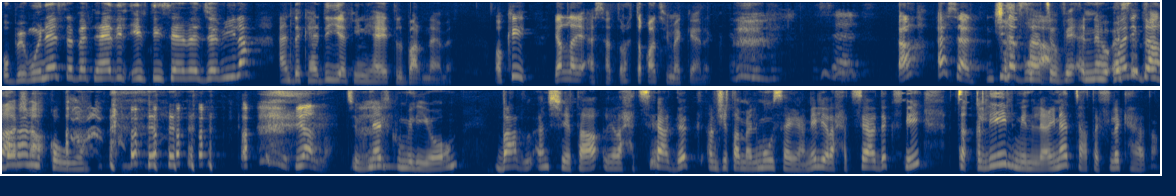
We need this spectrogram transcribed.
وبمناسبة هذه الابتسامه الجميلة عندك هدية في نهاية البرنامج. OK؟ يلا يا أسد روح تقعد في مكانك. ساد أه؟ أسد. انت لا شخصاته بؤة. بانه وهذه أسد عباره عن. القوة. يلا. جبنا لكم اليوم بعض الأنشطة اللي راح تساعدك أنشطة ملموسة يعني اللي راح تساعدك في تقليل من العناد تاع طفلك هذا.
